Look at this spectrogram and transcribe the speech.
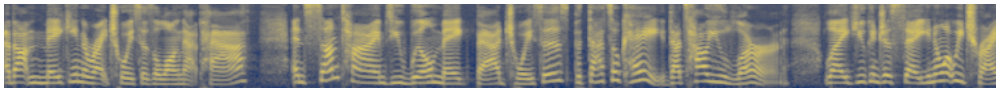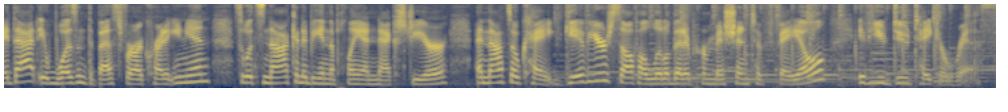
about making the right choices along that path. And sometimes you will make bad choices, but that's okay. That's how you learn. Like you can just say, you know what, we tried that. It wasn't the best for our credit union. So it's not going to be in the plan next year. And that's okay. Give yourself a little bit of permission to fail if you do take a risk.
